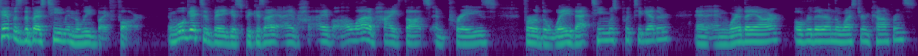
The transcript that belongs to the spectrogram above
Tampa's the best team in the league by far, and we'll get to Vegas because I, I have I have a lot of high thoughts and praise for the way that team was put together and, and where they are over there in the Western Conference.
